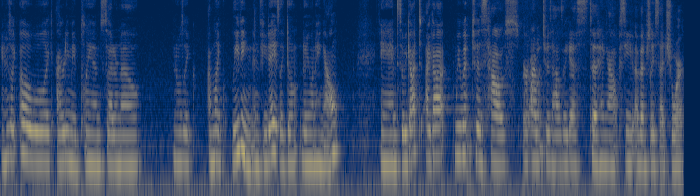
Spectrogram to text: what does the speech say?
And he was like, oh, well, like, I already made plans. So I don't know. And I was like, I'm like leaving in a few days. Like, don't, don't you want to hang out? And so we got to, i got we went to his house or i went to his house i guess to hang out because he eventually said sure.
